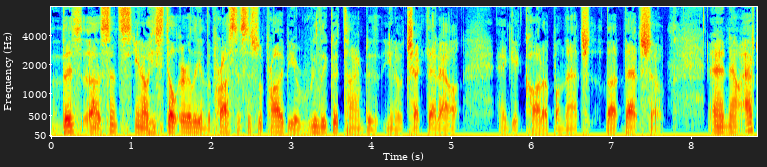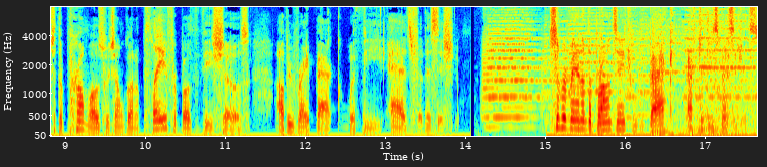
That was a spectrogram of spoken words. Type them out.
this, uh, since you know he's still early in the process, this would probably be a really good time to you know check that out and get caught up on that sh- that, that show. And now after the promos, which I'm going to play for both of these shows, I'll be right back with the ads for this issue. Superman of the Bronze Age will be back after these messages.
